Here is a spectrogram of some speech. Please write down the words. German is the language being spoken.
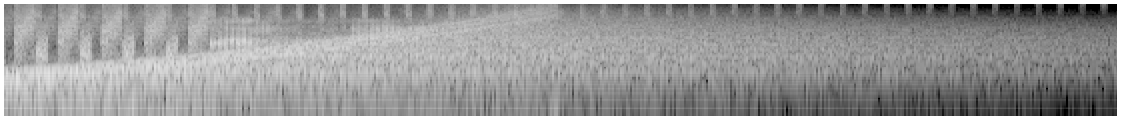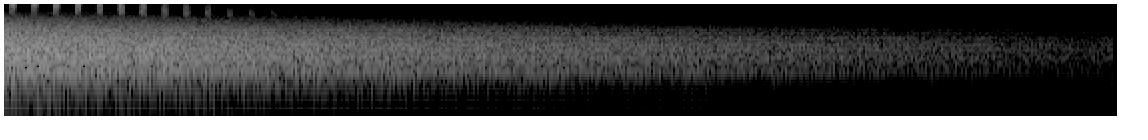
Ah.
